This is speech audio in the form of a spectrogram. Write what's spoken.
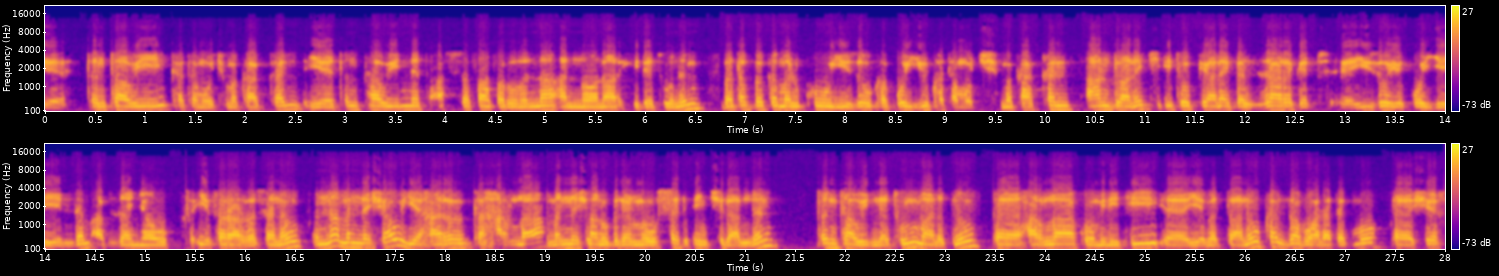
የጥንታዊ ከተሞች መካከል የጥንታዊነት አሰፋፈሩንና አኗኗር ሂደቱንም በጠበቀ መልኩ ይዘው ከቆዩ ከተሞች መካከል አንዷ ነች። ኢትዮጵያ ላይ በዛ ረገድ ይዞ የቆየ የለም። አብዛኛው የፈራረሰ ነው እና መነሻው የሐረር ከሐርላ መነሻ ነው ብለን መውሰድ እንችላለን። ጥንታዊነቱን ማለት ነው። ከሀርላ community የመጣ ነው። ከዛ በኋላ ደግሞ ከሼክ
